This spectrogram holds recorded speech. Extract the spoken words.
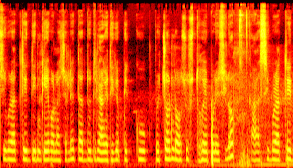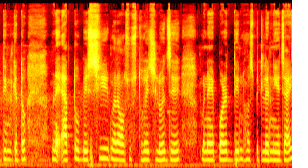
শিবরাত্রির দিনকে বলা চলে, তার দুদিন আগে থেকে পিকু প্রচণ্ড অসুস্থ হয়ে পড়েছিল। আর শিবরাত্রির দিনকে তো মানে এত বেশি মানে অসুস্থ হয়েছিল যে মানে পরের দিন হসপিটালে নিয়ে যাই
